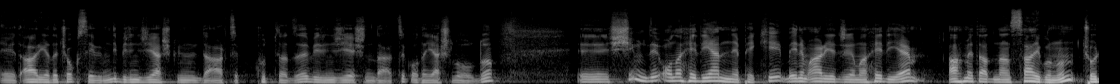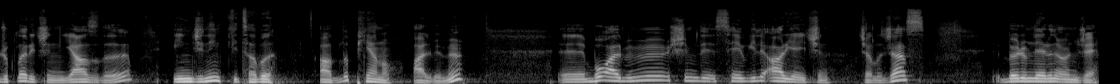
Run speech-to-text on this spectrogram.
Evet Arya da çok sevimli. Birinci yaş gününü de artık kutladı. Birinci yaşında artık o da yaşlı oldu. Ee, şimdi ona hediyem ne peki? Benim Aryacığıma hediyem Ahmet Adnan Saygun'un çocuklar için yazdığı İnci'nin Kitabı adlı piyano albümü. Ee, bu albümü şimdi sevgili Arya için çalacağız. Bölümlerini önce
